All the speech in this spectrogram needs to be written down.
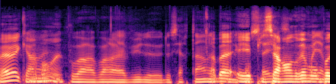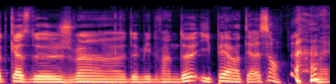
Ouais, ouais, carrément. Ouais, ouais. Pouvoir avoir la vue de, de certains. Ah bah, et puis ça rendrait mon podcast de juin euh, 2022 hyper intéressant. C'est vrai.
